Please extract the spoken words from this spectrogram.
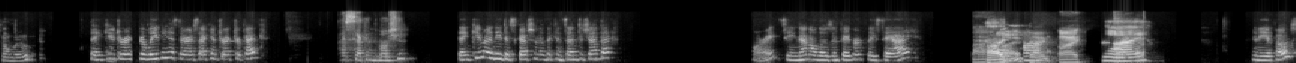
So moved. Thank you, Director Levy. Is there a second, Director Peck? I second the motion. Thank you. Any discussion of the consent agenda? All right, seeing none, all those in favor, please say aye. Aye. Aye. Aye. Aye. Any opposed?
